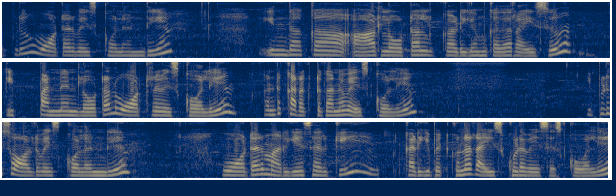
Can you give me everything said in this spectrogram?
ఇప్పుడు వాటర్ వేసుకోవాలండి. ఇందాక ఆరు లోటాలు కడిగాం కదా రైస్. ఈ పన్నెండు లోటాలు వాటర్ వేసుకోవాలి. అంటే కరెక్ట్గానే వేసుకోవాలి. ఇప్పుడు సాల్ట్ వేసుకోవాలండి. వాటర్ మరిగేసరికి కడిగి పెట్టుకున్న రైస్ కూడా వేసేసుకోవాలి.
